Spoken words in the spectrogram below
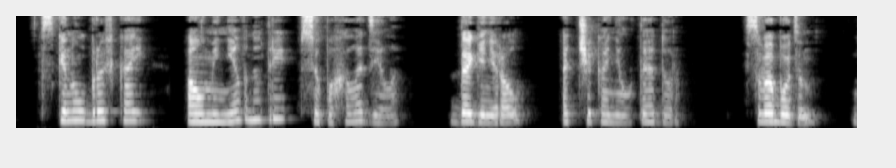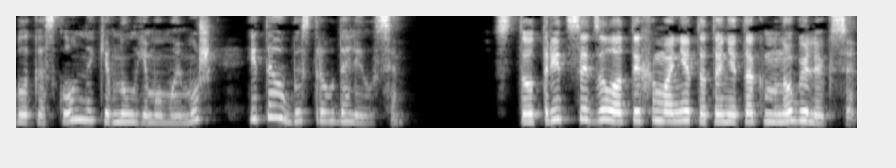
– вскинул бровь Кай, а у меня внутри все похолодело. «Да, генерал», – отчеканил Теодор. «Свободен», – благосклонно кивнул ему мой муж, и Тео быстро удалился. «Сто тридцать золотых монет – это не так много, Лекси?»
